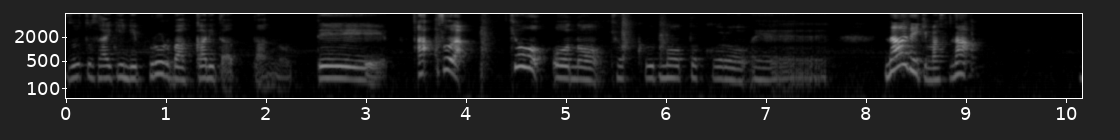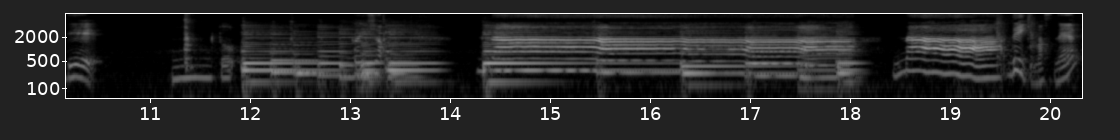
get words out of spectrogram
う。ずっと最近リップロールばっかりだったので、あ、そうだ。今日の曲のところ、えー、なでいきます。な。で、うんと、よいしょ。なでいきますね。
